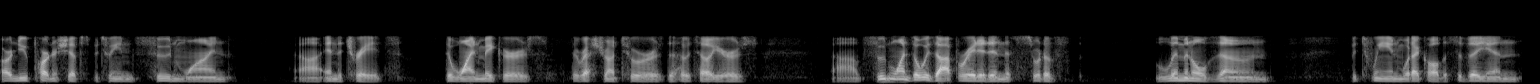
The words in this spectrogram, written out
are new partnerships between food and wine uh, and the trades, the winemakers, the restaurateurs, the hoteliers. Uh, food and wine's always operated in this sort of liminal zone between what I call the civilian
